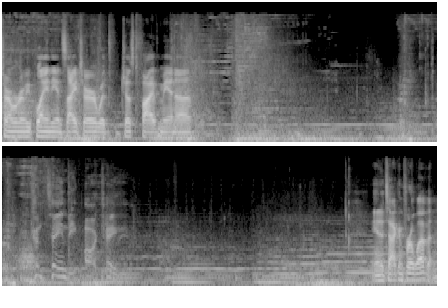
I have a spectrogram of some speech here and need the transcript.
Next turn we're going to be playing the Inciter with just 5 mana. Contain the arcane. And attacking for 11.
